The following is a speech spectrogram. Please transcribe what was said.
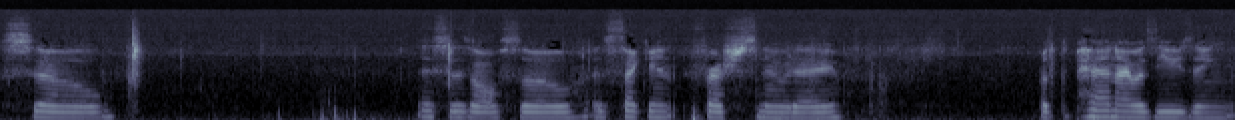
So this is also a second fresh snow day. But the pen I was using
